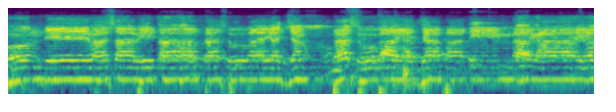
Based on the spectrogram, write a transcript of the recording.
ॐ देवसवितः प्रसुवयजम् maso bayaya ya patimba ya ya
